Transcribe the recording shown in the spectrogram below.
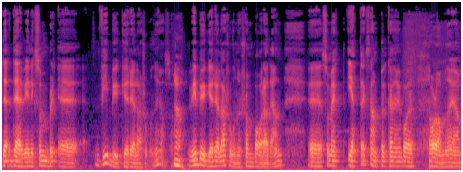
där, där vi liksom eh, vi bygger relationer alltså. Ja. Vi bygger relationer som bara den. Eh, som ett, ett exempel kan jag ju bara tala om när jag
